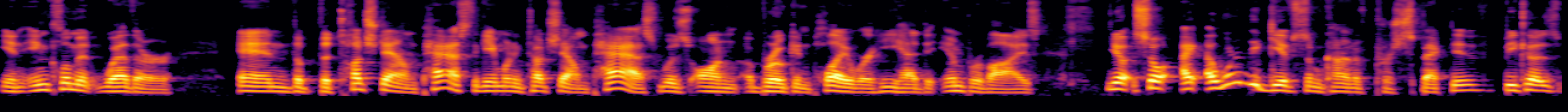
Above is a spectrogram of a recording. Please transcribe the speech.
in inclement weather and the the touchdown pass, the game winning touchdown pass, was on a broken play where he had to improvise. You know, so I, I wanted to give some kind of perspective because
